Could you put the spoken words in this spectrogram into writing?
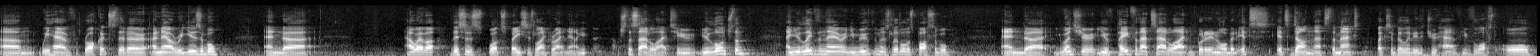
Um, we have rockets that are, are now reusable. And uh, however, this is what space is like right now. You don't touch the satellites. You, you launch them and you leave them there and you move them as little as possible and uh, once you have paid for that satellite and put it in orbit, it's, it's done. That's the maximum flexibility that you have. You've lost all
